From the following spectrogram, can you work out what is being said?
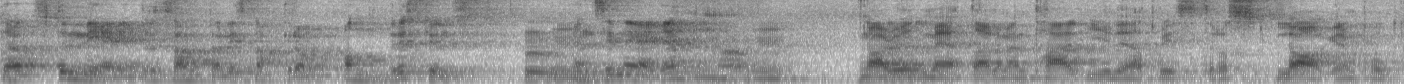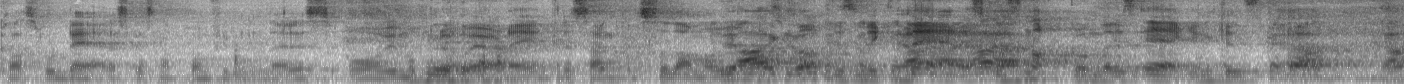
Det er ofte mer interessant når de snakker om andres kunst enn sin egen. Nå er det jo et metaelement her i det at vi sitter og lager en podkast hvor dere skal snakke om filmen deres, og vi må prøve å gjøre det interessant, så da må vi Ja, passe på at liksom ikke Ja, dere ja, skal ja. snakke om deres egen kunst. Ja, ja.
